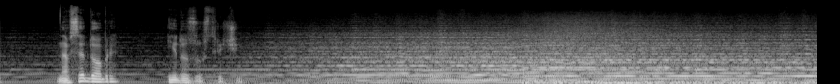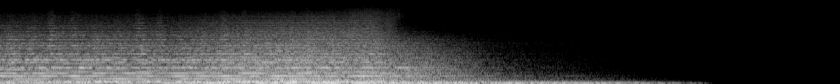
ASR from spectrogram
На все добре і до зустрічі!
